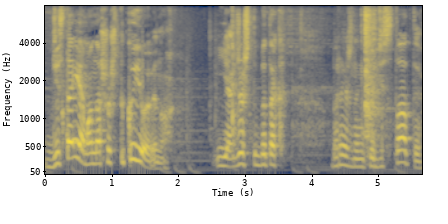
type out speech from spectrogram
Дістаємо нашу штукойовину. Як же ж тебе так бережненько дістати?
